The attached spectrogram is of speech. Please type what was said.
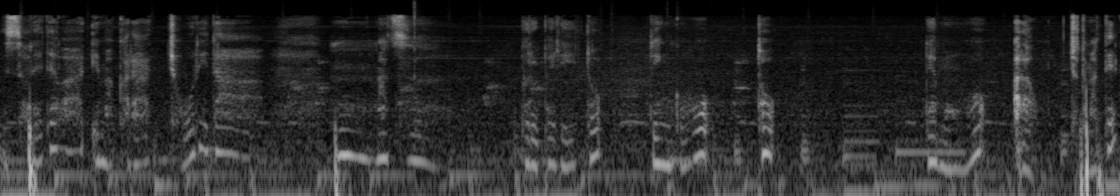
と。それでは今から調理だ。うんまずブルーベリーとリンゴをとレモンを洗う。ちょっと待って。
